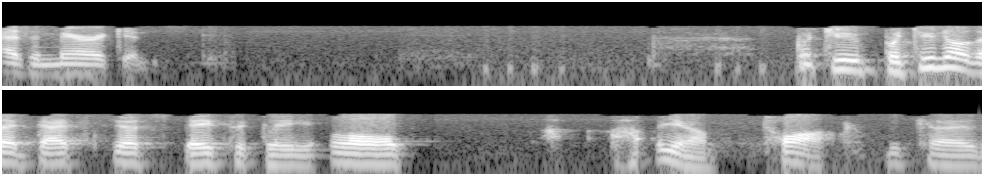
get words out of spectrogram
as Americans." But you, but you know that that's just basically all, you know, talk because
